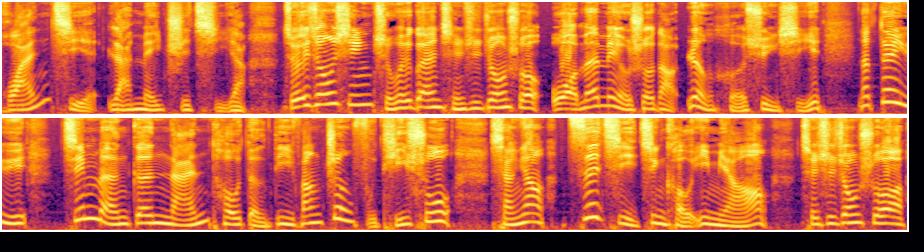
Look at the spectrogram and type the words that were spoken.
缓解燃眉之急呀！指挥中心指挥官陈时中说：“我们没有收到任何讯息。”那对于金门跟南投等地方政府提出想要自己进口疫苗，陈时中说：“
